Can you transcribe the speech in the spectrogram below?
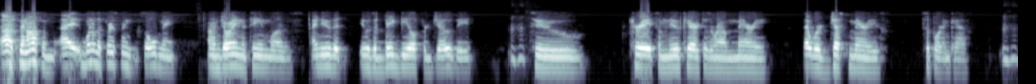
Oh, it's been awesome. I one of the first things that sold me on joining the team was I knew that it was a big deal for Josie Mhm. to create some new characters around Mary that were just Mary's supporting cast. Mhm.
